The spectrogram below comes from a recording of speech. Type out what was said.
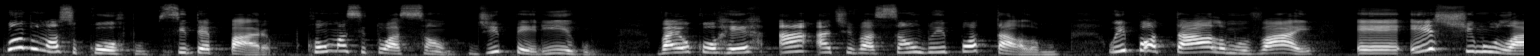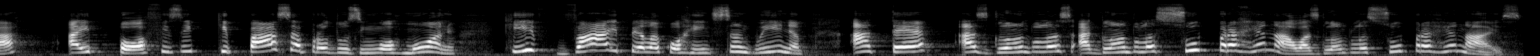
Quando o nosso corpo se depara com uma situação de perigo, vai ocorrer a ativação do hipotálamo. O hipotálamo vai é, estimular a hipófise, que passa a produzir um hormônio que vai pela corrente sanguínea até as glândulas, a glândula suprarrenal, as glândulas suprarrenais,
